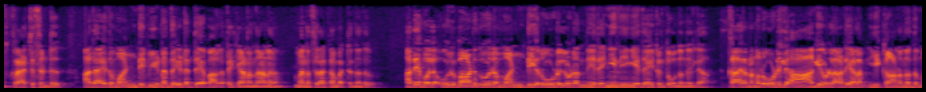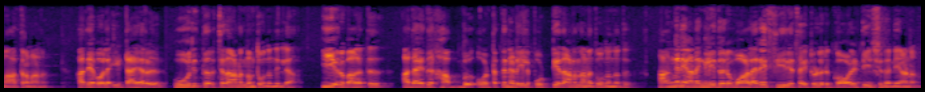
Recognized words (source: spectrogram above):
സ്ക്രാച്ചസ് ഉണ്ട്. അതായത് വണ്ടി വീണത് ഇടതേ ഭാഗത്തേക്കാണെന്നാണ് മനസ്സിലാക്കാൻ പറ്റുന്നത്. അതേപോലെ ഒരുപാട് ദൂരം വണ്ടി റോഡിലൂടെ നിരങ്ങി നീങ്ങിയതായിട്ടും തോന്നുന്നില്ല. കാരണം റോഡിൽ ആകെയുള്ള അടയാളം ഈ കാണുന്നത് മാത്രമാണ്. അതേപോലെ ഈ ടയർ ഊരി തെറിച്ചതാണെന്നും തോന്നുന്നില്ല. ഈ ഒരു ഭാഗത്ത് അതായത് ഹബ്ബ് ഓട്ടത്തിനിടയിൽ പൊട്ടിയതാണെന്നാണ് തോന്നുന്നത്. അങ്ങനെയാണെങ്കിൽ ഇതൊരു വളരെ സീരിയസ് ആയിട്ടുള്ള ഒരു ക്വാളിറ്റി ഇഷ്യൂ തന്നെയാണ്.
